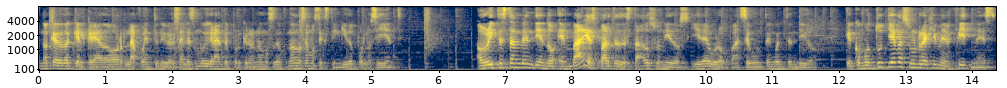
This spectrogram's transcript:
no queda duda que el creador, la fuente universal es muy grande porque no nos, no nos hemos extinguido por lo siguiente. Ahorita están vendiendo en varias partes de Estados Unidos y de Europa, según tengo entendido, que como tú llevas un régimen fitness,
